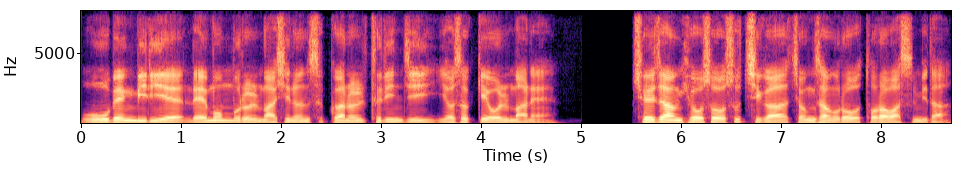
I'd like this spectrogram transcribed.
500ml의 레몬물을 마시는 습관을 들인 지 6개월 만에 췌장 효소 수치가 정상으로 돌아왔습니다.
